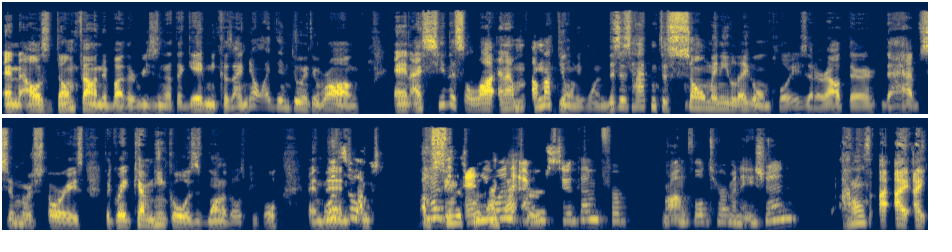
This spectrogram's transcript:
And I was dumbfounded by the reason that they gave me because I know I didn't do anything wrong. And I see this a lot, and I'm I'm not the only one. This has happened to so many Lego employees that are out there that have mm-hmm. similar stories. The great Kevin Hinkle was one of those people. And Well, then so I'm I'm Has seeing this with anyone ever sued them for wrongful termination? I don't. I I I,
